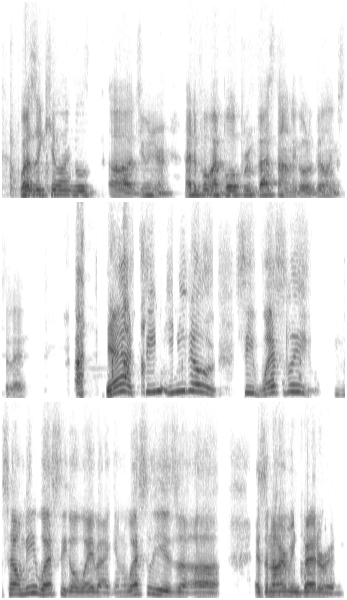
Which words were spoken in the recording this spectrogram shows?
Wesley Kill Eagle uh Jr. I had to put my bulletproof vest on to go to Billings today. Yeah, see, you know, see Wesley. Tell me, Wesley go way back, and Wesley is a uh, is an army veteran,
